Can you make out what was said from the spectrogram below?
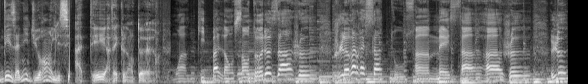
Des années durant, il s'est hâté avec lenteur. Moi qui balance entre deux âges, je leur adresse à tous un message. Le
